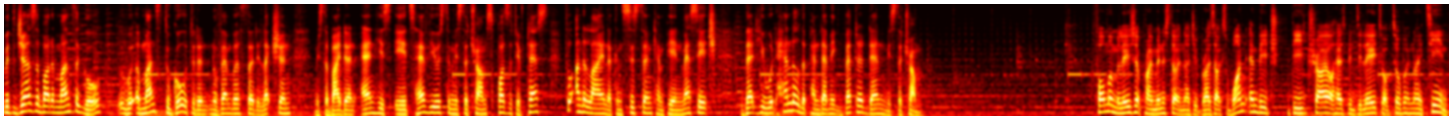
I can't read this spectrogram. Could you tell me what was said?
With just about a month ago, a month to go to the November 3rd election, Mr. Biden and his aides have used Mr. Trump's positive test to underline a consistent campaign message that he would handle the pandemic better than Mr. Trump. Former Malaysia Prime Minister Najib Razak's 1MDB trial has been delayed to October 19th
